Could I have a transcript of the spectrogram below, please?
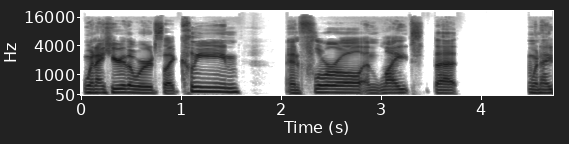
when I hear the words like clean and floral and light, that when I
